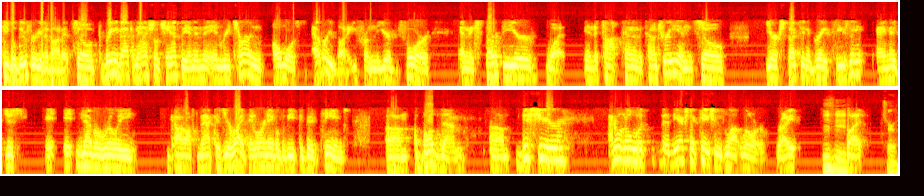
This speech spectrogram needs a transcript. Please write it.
People do forget about it. So bringing back a national champion and in return almost everybody from the year before, and they start the year what in the top ten in the country, and so you're expecting a great season, and it just it, it never really got off the mat because you're right they weren't able to beat the good teams um, above them. Um, this year, I don't know what the, the expectation is a lot lower, right? Mhm. But True.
